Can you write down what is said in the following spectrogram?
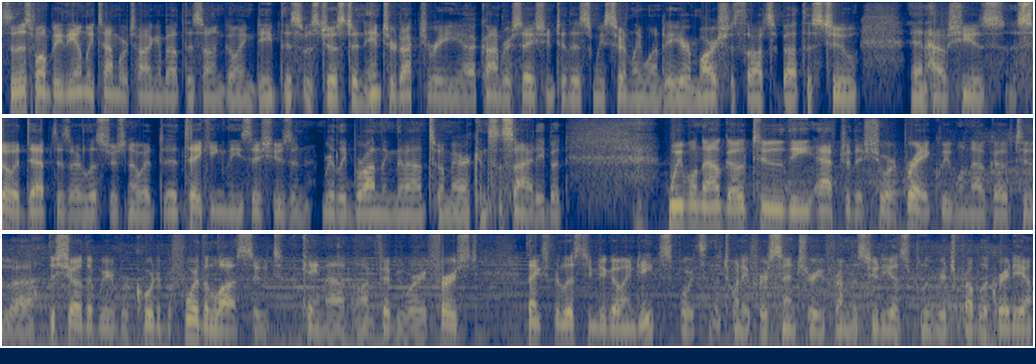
So this won't be the only time we're talking about this on Going Deep. This was just an introductory uh, conversation to this, and we certainly wanted to hear Marcia's thoughts about this too, and how she is so adept, as our listeners know, at, taking these issues and really broadening them out to American society. But we will now go to the after this short break. We will now go to uh, the show that we recorded before the lawsuit came out on February 1st. Thanks for listening to Going Deep Sports in the 21st Century from the studios of Blue Ridge Public Radio.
